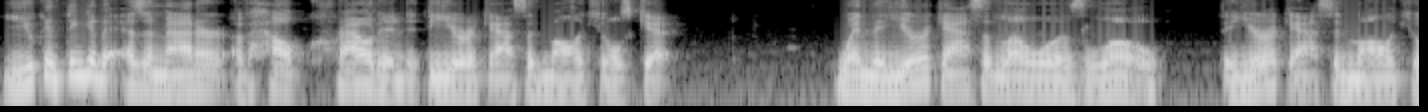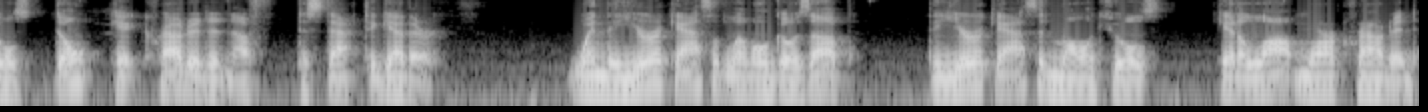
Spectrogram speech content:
You can think of it as a matter of how crowded the uric acid molecules get. When the uric acid level is low, the uric acid molecules don't get crowded enough to stack together. When the uric acid level goes up, the uric acid molecules get a lot more crowded.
